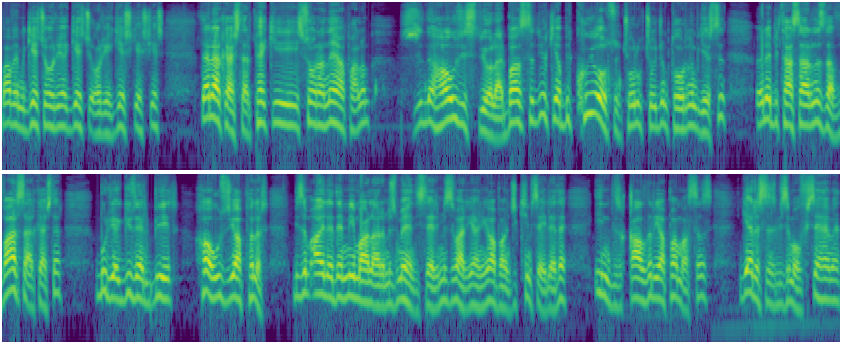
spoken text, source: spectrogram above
babamı geç oraya geç oraya geç geç geç. Değerli arkadaşlar peki sonra ne yapalım? Şimdi havuz istiyorlar. Bazısı diyor ki ya bir kuyu olsun çoluk çocuğum torunum girsin. Öyle bir tasarınız da varsa arkadaşlar buraya güzel bir havuz yapılır. Bizim ailede mimarlarımız, mühendislerimiz var. Yani yabancı kimseyle de indir kaldır yapamazsınız. Gelirsiniz bizim ofise hemen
